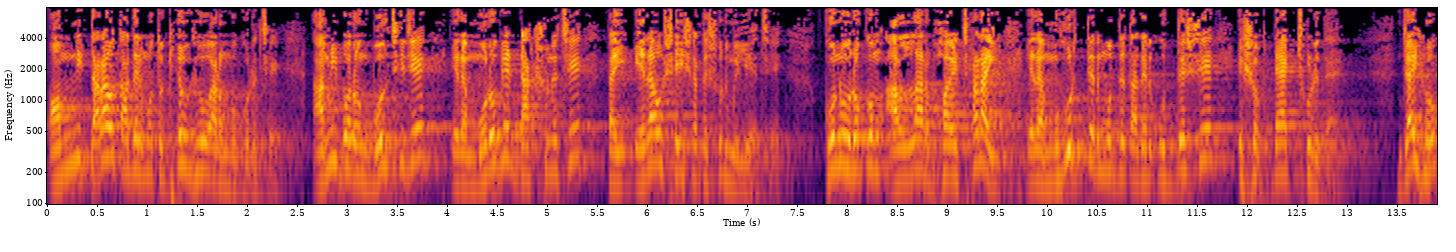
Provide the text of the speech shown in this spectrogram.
অমনি তারাও তাদের মতো ঘেউ ঘেউ আরম্ভ করেছে। আমি বরং বলছি যে, এরা মোরগের ডাক শুনেছে, তাই এরাও সেই সাথে সুর মিলিয়েছে। কোন রকম আল্লাহর ভয় ছাড়াই এরা মুহূর্তের মধ্যে তাদের উদ্দেশ্যে এসব ট্যাগ ছুড়ে দেয়। যাই হোক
